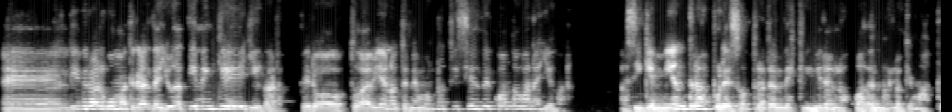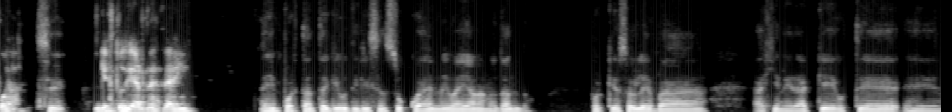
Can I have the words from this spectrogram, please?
Eh, el libro, algún material de ayuda tienen que llegar, pero todavía no tenemos noticias de cuándo van a llegar. Así que mientras, por eso, traten de escribir en los cuadernos lo que más puedan Sí, y estudiar desde ahí. es importante que utilicen sus cuadernos y vayan anotando, porque eso les va a generar que usted eh,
